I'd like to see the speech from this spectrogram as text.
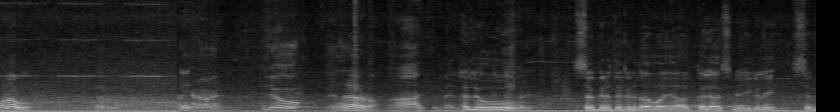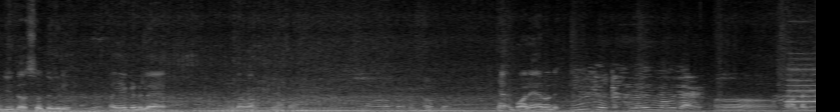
ഓണാവോ? ഹലോ? സകൃതകൃതാവായ കലാ ആ. ഹലോ. സകൃതകൃതമായ കലാസ്നേഹികളെ സംഗീതാസ്വാദകരെ ആ കേൾക്കണ്ടില്ലേ നമ്മുടെ വർക്ക് ചെയ്യാൻ സാധനം. ഞാൻ പോലെ ഞാനുണ്ട്. ആ പാട്ടൊക്കെ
